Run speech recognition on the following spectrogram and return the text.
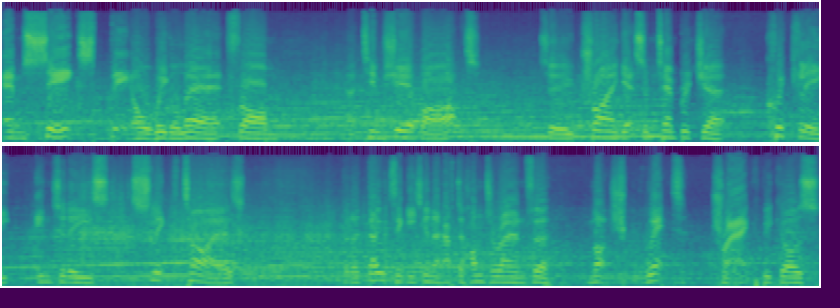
M6. Big old wiggle there from uh, Tim Scheerbarth to try and get some temperature quickly into these slick tyres. But I don't think he's going to have to hunt around for much wet track because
